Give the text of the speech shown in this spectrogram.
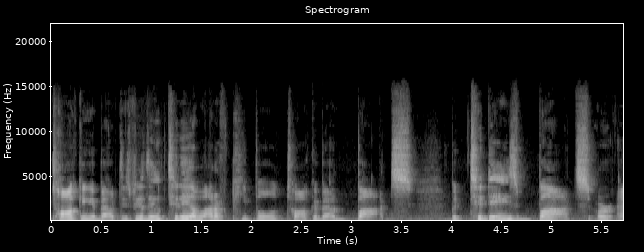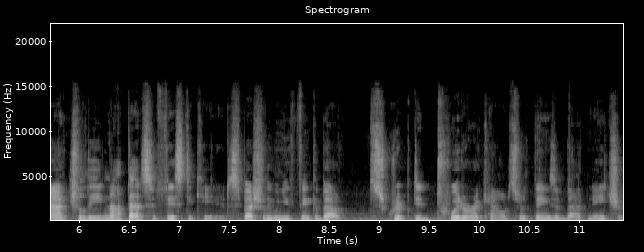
talking about this because I think today a lot of people talk about bots. But today's bots are actually not that sophisticated, especially when you think about scripted Twitter accounts or things of that nature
